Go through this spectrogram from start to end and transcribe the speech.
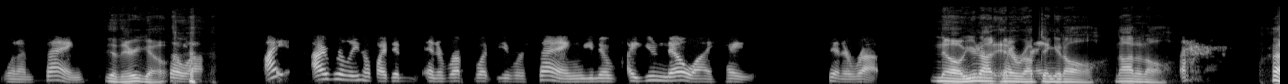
what I'm saying. Yeah, there you go. So uh, I I really hope I didn't interrupt what you were saying. You know, I, you know I hate to interrupt. No, you're, you're not interrupting at all. Not at all. so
